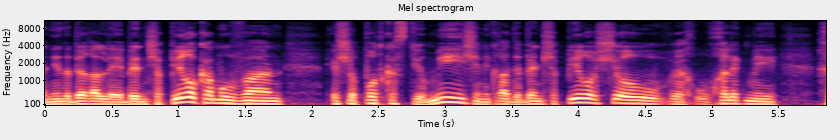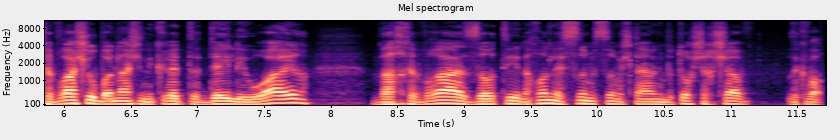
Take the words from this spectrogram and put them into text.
אני מדבר על אה, בן שפירו כמובן, יש לו פודקאסט יומי שנקרא The בן שפירו שואו, והוא חלק מחברה שהוא בנה שנקראת Daily Wire, והחברה הזאת, נכון ל-2022, אני בטוח שעכשיו זה כבר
